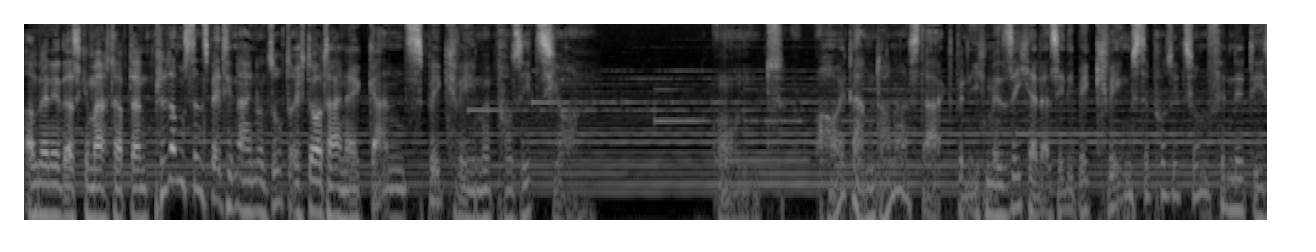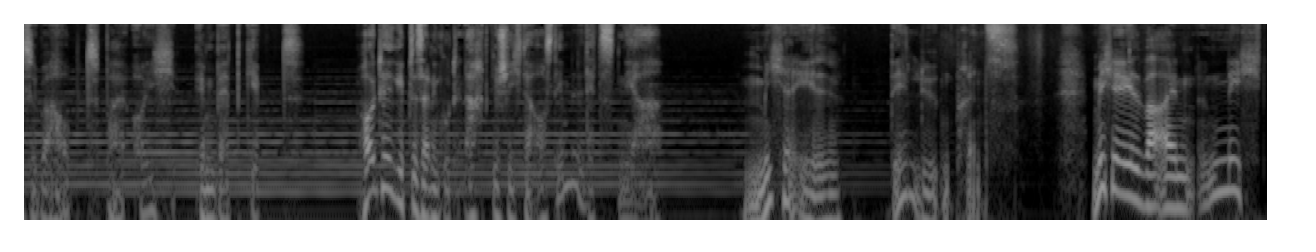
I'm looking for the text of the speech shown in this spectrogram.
Und wenn ihr das gemacht habt, dann plumpst ins Bett hinein und sucht euch dort eine ganz bequeme Position. Und heute am Donnerstag bin ich mir sicher, dass ihr die bequemste Position findet, die es überhaupt bei euch im Bett gibt. Heute gibt es eine gute Nachtgeschichte aus dem letzten Jahr. Michael, der Lügenprinz. Michael war ein nicht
